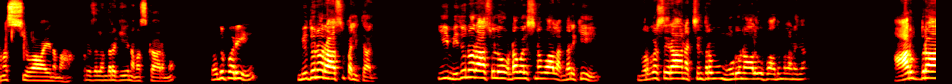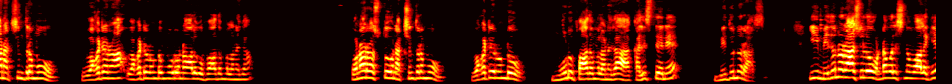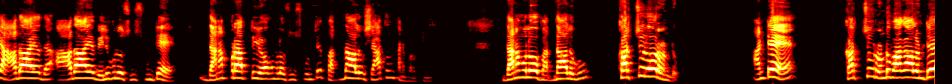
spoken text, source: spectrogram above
నమశివాయ నమ. ప్రజలందరికీ నమస్కారము. తదుపరి మిథున రాశి ఫలితాలు. ఈ మిథున రాశిలో ఉండవలసిన వాళ్ళందరికీ మృగశిర నక్షత్రము మూడు నాలుగు పాదములు అనగా ఆరుద్ర నక్షత్రము ఒకటి ఒకటి రెండు మూడు నాలుగు పాదములు అనగా పునరస్తు నక్షత్రము ఒకటి రెండు మూడు పాదములు అనగా కలిస్తేనే మిథున రాశి. ఈ మిథున రాశిలో ఉండవలసిన వాళ్ళకి ఆదాయ ఆదాయ వెలుగులో చూసుకుంటే ధనప్రాప్తి యోగంలో చూసుకుంటే పద్నాలుగు శాతం కనపడుతుంది ధనములో పద్నాలుగు ఖర్చులో రెండు. అంటే ఖర్చు రెండు భాగాలుంటే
